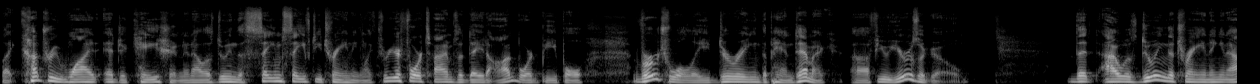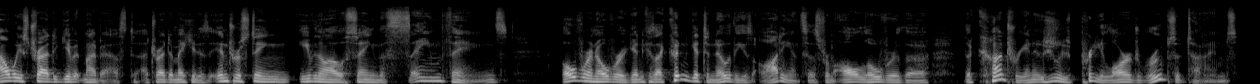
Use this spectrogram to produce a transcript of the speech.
like countrywide education and I was doing the same safety training like three or four times a day to onboard people virtually during the pandemic uh, a few years ago. That I was doing the training and I always tried to give it my best. I tried to make it as interesting, even though I was saying the same things over and over again because I couldn't get to know these audiences from all over the the country, and it was usually pretty large groups at times.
